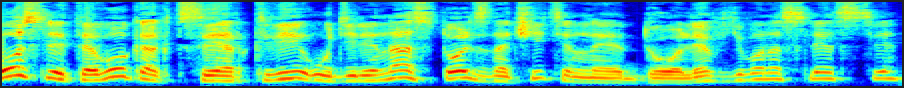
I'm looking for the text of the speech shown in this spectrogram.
После того, как церкви уделена столь значительная доля в его наследстве,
